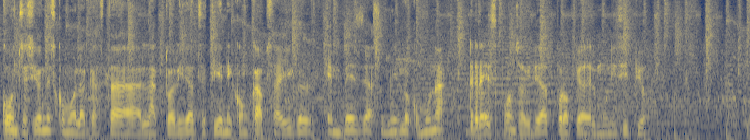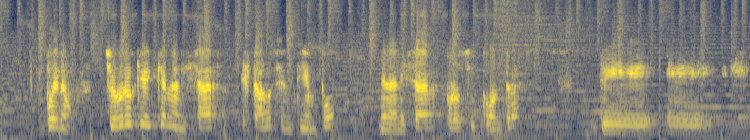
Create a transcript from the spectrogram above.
concesiones como la que hasta la actualidad se tiene con Capsa Eagle en vez de asumirlo como una responsabilidad propia del municipio? Bueno, yo creo que hay que analizar, estamos en tiempo de analizar pros y contras de eh,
